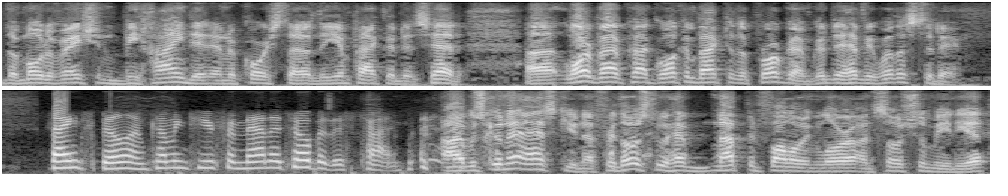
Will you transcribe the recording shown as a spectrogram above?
the motivation behind it, and of course the the impact that it's had. Uh, Laura Babcock, welcome back to the program. Good to have you with us today. Thanks, Bill. I'm coming to you from Manitoba this time. I was going to ask you now. For those who have not been following Laura on social media,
